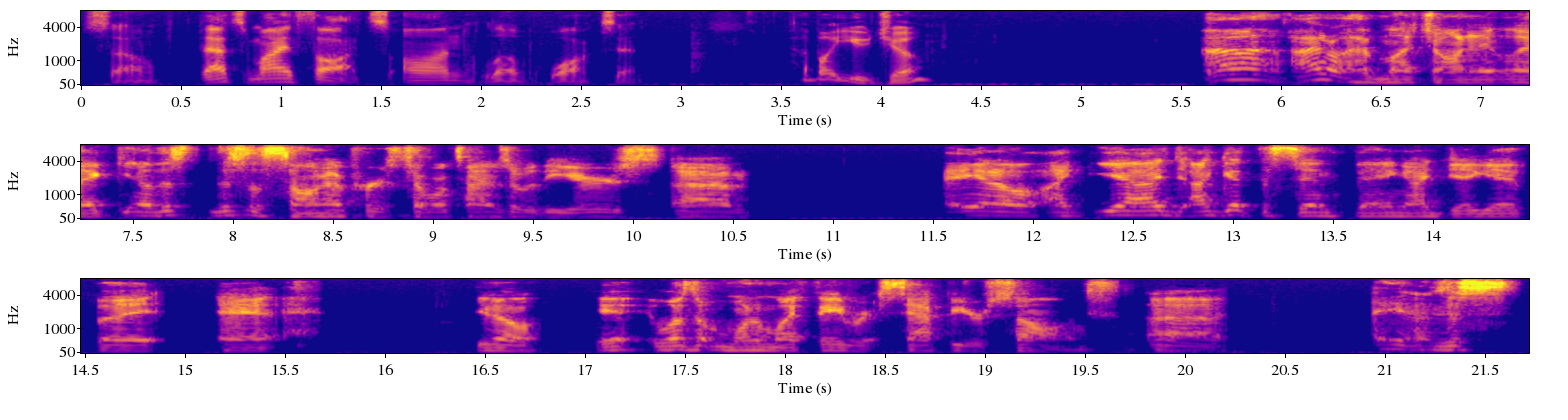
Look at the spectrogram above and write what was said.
So that's my thoughts on Love Walks In. How about you, Joe? Uh, I don't have much on it. Like, you know, this this is a song I've heard several times over the years. Um, you know, I yeah, I, I get the synth thing, I dig it, but uh, you know, it, it wasn't one of my favorite sappier songs. Uh, you know, just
